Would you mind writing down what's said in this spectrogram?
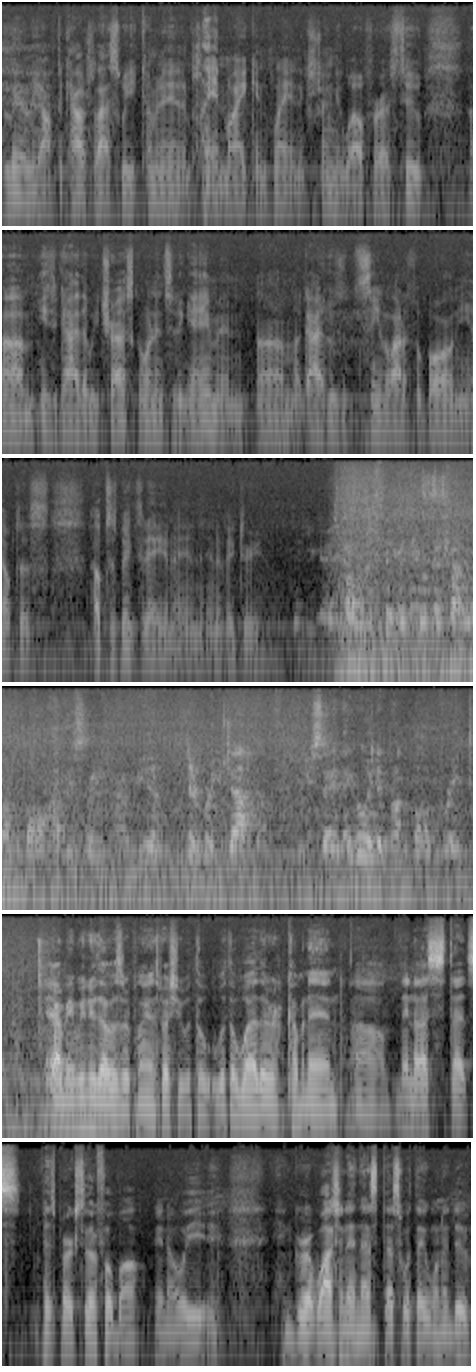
literally off the couch last week coming in and playing Mike and playing extremely well for us, too. Um, he's a guy that we trust going into the game and um, a guy who's seen a lot of football, and he helped us helped us big today in, in, in a victory I think you guys probably figured they were going to try to run the ball, obviously. Um, you did a, did a pretty good job, though. Would you say they really didn't run the ball great tonight? Yeah, I mean, we knew that was their plan, especially with the with the weather coming in. Um, you know, that's that's Pittsburgh's to their football. You know, we grew up watching it, and that's that's what they want to do,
